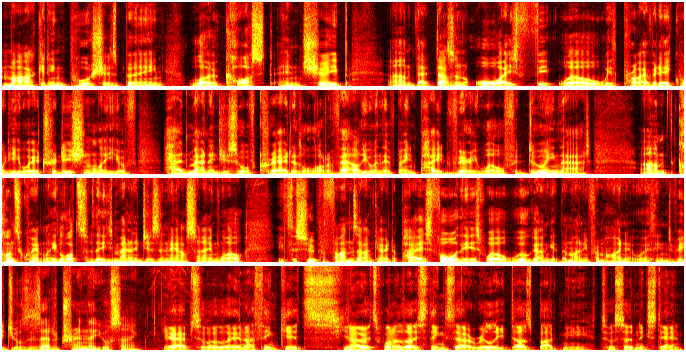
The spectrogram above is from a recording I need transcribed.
marketing push as being low cost and cheap. Um, that doesn't always fit well with private equity, where traditionally you've had managers who have created a lot of value and they've been paid very well for doing that. Um, consequently, lots of these managers are now saying, well, if the super funds aren't going to pay us for this, well, we'll go and get the money from high net worth individuals. Is that a trend that you're seeing? Yeah, absolutely. And I think it's, you know, it's one of those things that really does bug me to a certain extent.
